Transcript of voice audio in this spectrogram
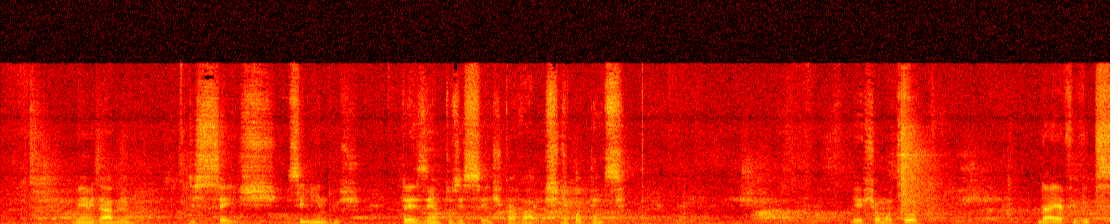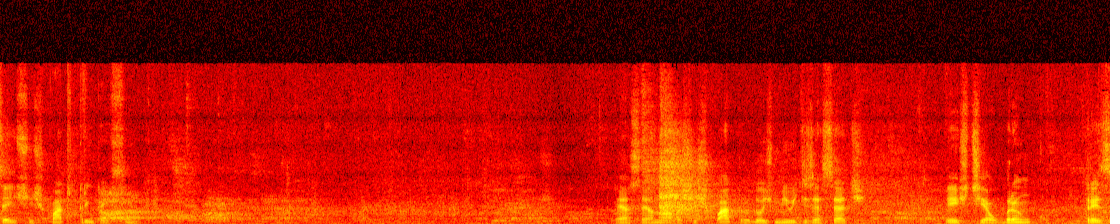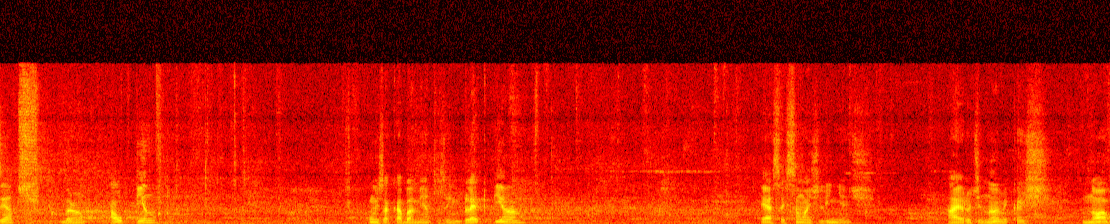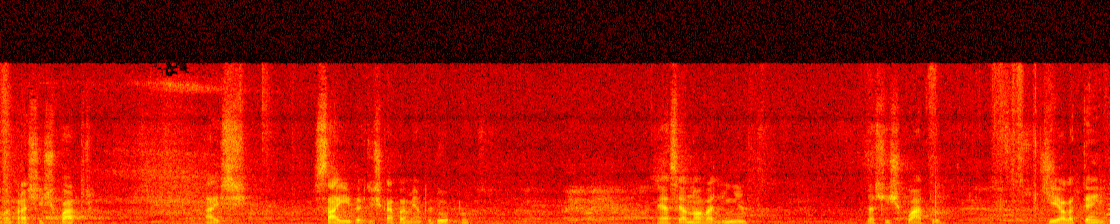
BMW de 6 cilindros, 306 cavalos de potência. Este é o motor da F26 X435. Essa é a nova X4 2017. Este é o branco 300, branco alpino, com os acabamentos em black piano. Essas são as linhas aerodinâmicas nova para X4. As saídas de escapamento duplo. Essa é a nova linha da X4 que ela tem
